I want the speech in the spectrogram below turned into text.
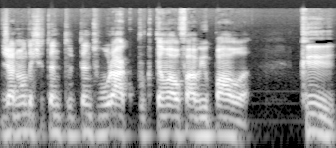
já não deixa tanto, tanto buraco, porque tem lá o Fábio Paula que,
